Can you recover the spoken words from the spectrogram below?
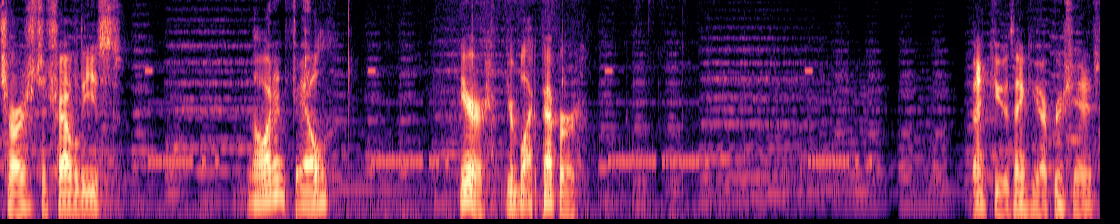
Charged to travel east. No, I didn't fail. Here, your black pepper. Thank you, thank you, I appreciate it.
